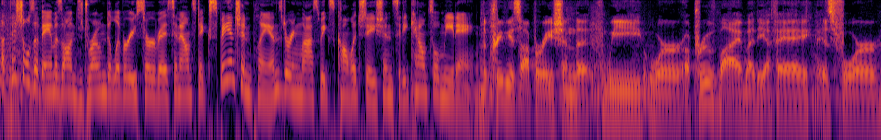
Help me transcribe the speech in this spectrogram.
Officials of Amazon's drone delivery service announced expansion plans during last week's College Station City Council meeting. The previous operation that we were approved by by the FAA is for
